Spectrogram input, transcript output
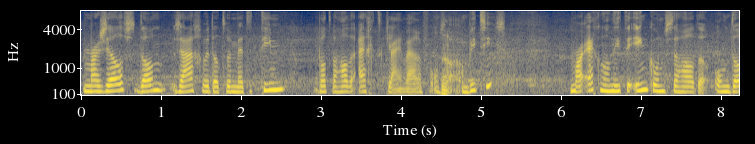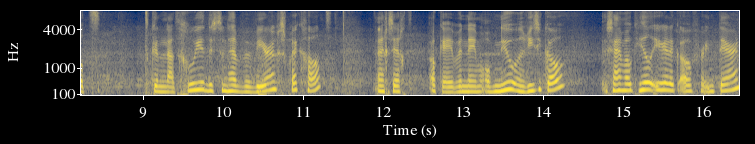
maar zelfs dan zagen we dat we met het team wat we hadden eigenlijk te klein waren voor onze Ja. ambities. Maar echt nog niet de inkomsten hadden om dat te kunnen laten groeien. Dus toen hebben we weer een gesprek gehad. En gezegd, oké, we nemen opnieuw een risico. Zijn we ook heel eerlijk over intern.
